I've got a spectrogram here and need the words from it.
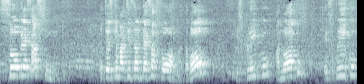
sobre esse assunto. Eu estou esquematizando dessa forma, tá bom? Explico, anoto, explico,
